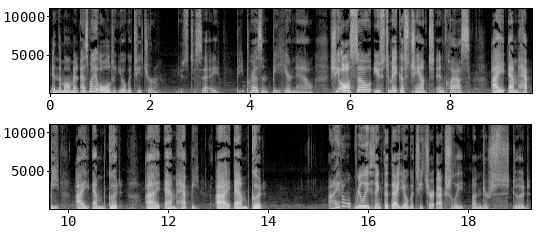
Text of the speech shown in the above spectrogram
in the moment, as my old yoga teacher used to say. Be present, be here now. She also used to make us chant in class I am happy, I am good. I am happy, I am good. I don't really think that that yoga teacher actually understood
